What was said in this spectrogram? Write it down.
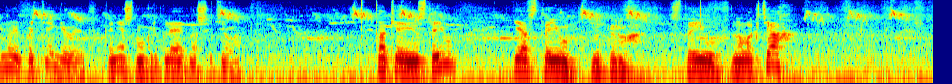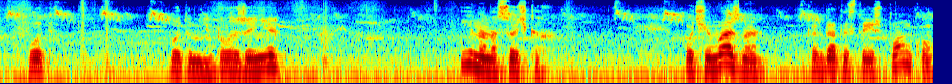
Ну и подтягивает, конечно, укрепляет наше тело. Как я ее стою? Я встаю, во-первых, стою на локтях. Вот, вот у меня положение. И на носочках. Очень важно, когда ты стоишь планку,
